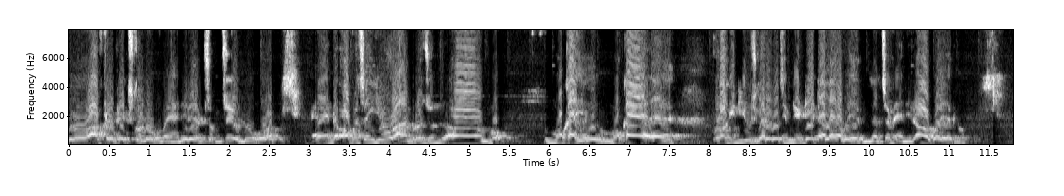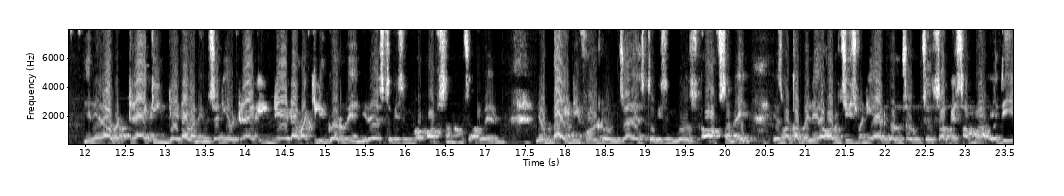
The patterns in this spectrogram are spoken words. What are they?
यो आफ्टर इफेक्ट्सको लोगोमा यहाँनिर हेर्नु सक्नुहुन्छ यो लोगो हो। एन्ड अब चाहिँ यो हाम्रो जुन मोका मोका प्लगइन युज गरेको थियौँ नि डेटालाई अब हेर्नु जान्छौँ यहाँनिर अब हेर्नु। यहाँनिर अब ट्र्याकिङ डेटा भनेको छ नि यो ट्र्याकिङ डेटामा क्लिक गर्नु यहाँनिर यस्तो किसिमको अप्सन आउँछ अब हेर्नु। यो बाई डिफल्ट हुन्छ यस्तो किसिमको अप्सन है। यसमा तपाईँले अरू चिज पनि एड गर्नु सक्नुहुन्छ। सकेसम्म यदि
